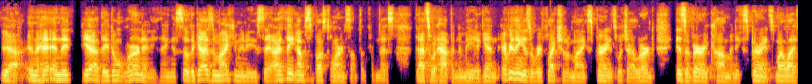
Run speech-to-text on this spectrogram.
Yeah, and they, and they yeah they don't learn anything. And so the guys in my community say, I think I'm supposed to learn something from this. That's what happened to me. Again, everything is a reflection of my experience, which I learned is a very common experience. My life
